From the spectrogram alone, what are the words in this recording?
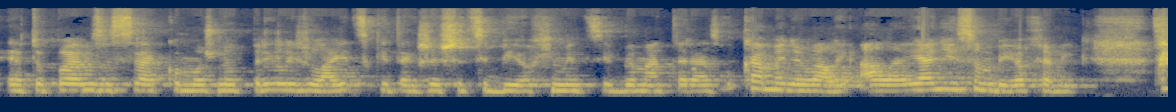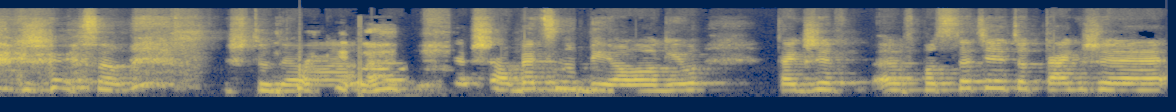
ja to poviem zase ako možno príliš laicky, takže všetci biochemici by ma teraz ukameňovali, ale ja nie som biochemik, takže ja som študovala všeobecnú biológiu, takže v podstate je to tak, že e,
